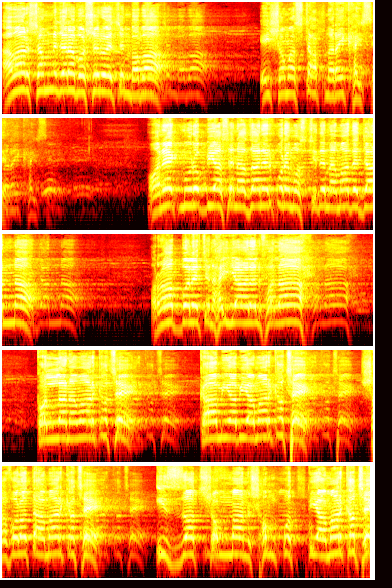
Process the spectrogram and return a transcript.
আমার সামনে যারা বসে রয়েছেন বাবা, এই সমাজটা আপনারাই খাইছেন। অনেক মুরব্বী আছেন আজানের পরে মসজিদে নামাজে যান না। রব বলেছেন, হাইয়া ফালাহ, কল্যাণ আমার কাছে, কামিয়াবি আমার কাছে, সফলতা আমার কাছে, ইজ্জত, সম্মান, সম্পত্তি আমার কাছে।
